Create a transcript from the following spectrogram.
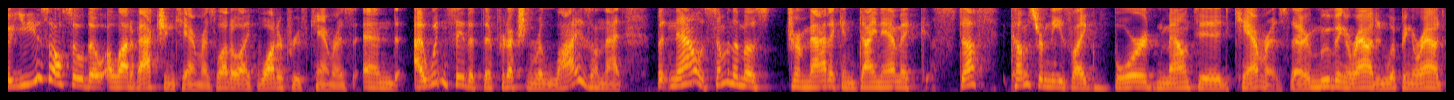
you use also though a lot of action cameras, a lot of like waterproof cameras, and I wouldn't say that the production relies on that, but now some of the most dramatic and dynamic stuff comes from these like board mounted cameras that are moving around and whipping around.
